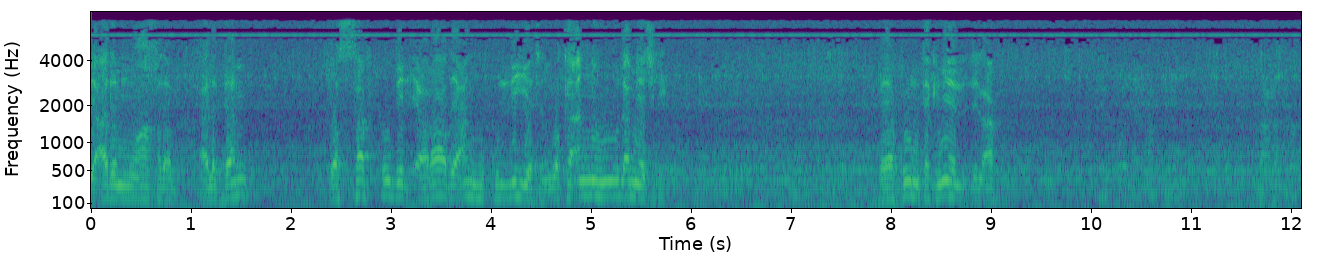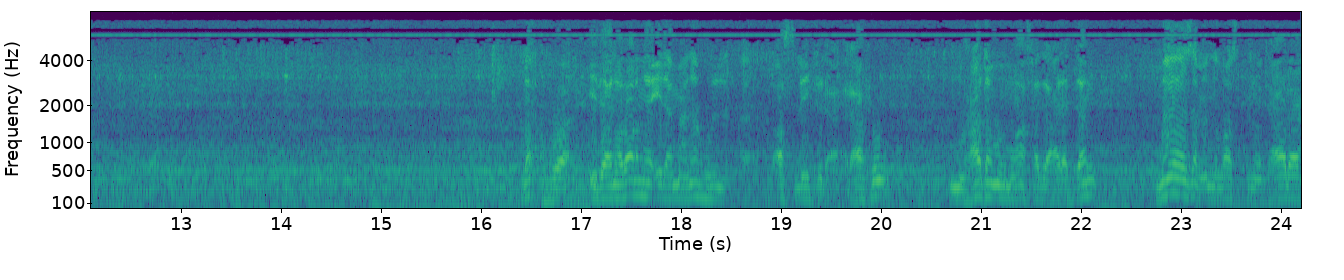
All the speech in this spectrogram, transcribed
بعدم المؤاخذة على الذنب والصفح بالإعراض عنه كلية وكأنه لم يجري. فيكون تكميلا للعفو لا هو إذا نظرنا إلى معناه الأصلي في العفو أنه عدم المؤاخذة على الذنب ما يلزم أن الله سبحانه وتعالى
